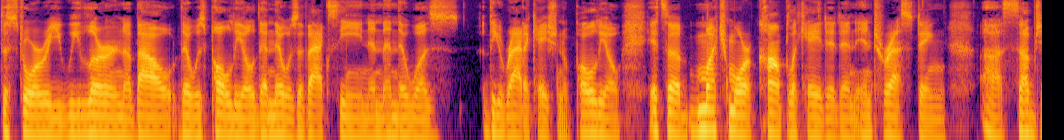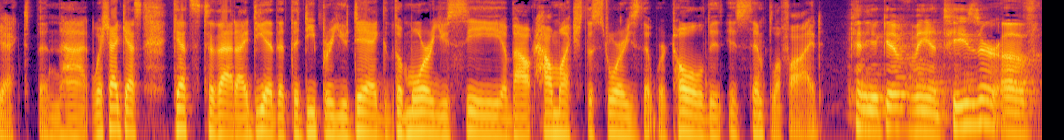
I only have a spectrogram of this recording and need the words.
the story we learn about there was polio, then there was a vaccine, and then there was the eradication of polio. It's a much more complicated and interesting uh, subject than that, which I guess gets to that idea that the deeper you dig, the more you see about how much the stories that were told is, is simplified. Can you give me a teaser of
